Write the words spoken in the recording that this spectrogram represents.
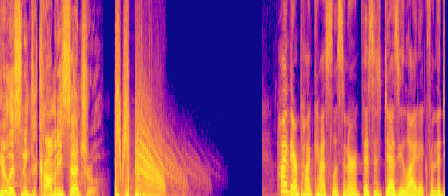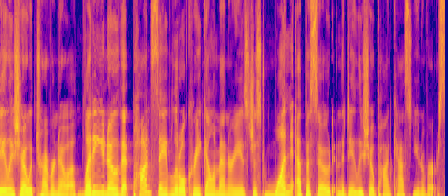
You're listening to Comedy Central. Hi there, podcast listener. This is Desi Lydic from The Daily Show with Trevor Noah, letting you know that Pod Save Little Creek Elementary is just one episode in the Daily Show podcast universe,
